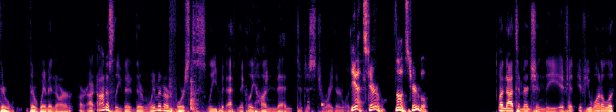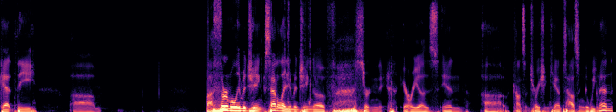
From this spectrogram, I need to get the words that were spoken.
their their women are, are are- honestly their their women are forced to sleep with ethnically Han men to destroy their lineage. Yeah, it's terrible. No, it's terrible. Uh, not to mention the if it if you want to look at the um, uh, thermal imaging, satellite imaging of certain areas in uh, concentration camps housing the weak men,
